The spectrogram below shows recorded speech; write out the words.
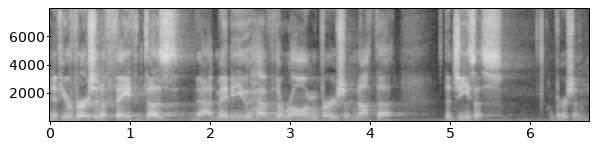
And if your version of faith does that, maybe you have the wrong version, not the, the Jesus version.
